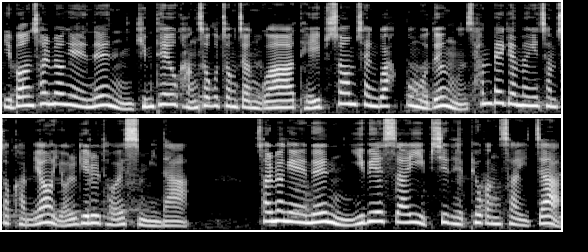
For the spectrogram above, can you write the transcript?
이번 설명회에는 김태우 강서구청장과 대입 수험생과 학부모 등 300여 명이 참석하며 열기를 더했습니다. 설명회에는 EBSI 입시 대표 강사이자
